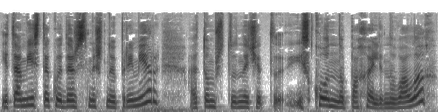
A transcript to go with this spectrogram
И там есть такой даже смешной пример о том, что, значит, исконно пахали на валах,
